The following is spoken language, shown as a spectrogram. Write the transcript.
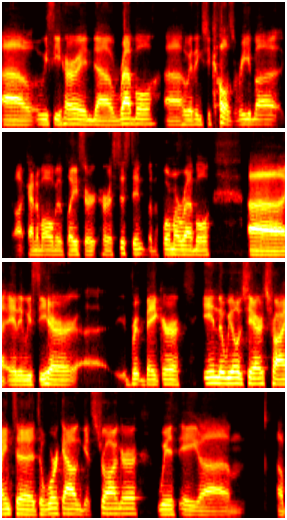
Uh, we see her and uh, Rebel, uh, who I think she calls Reba, uh, kind of all over the place, her, her assistant, but the former Rebel. Uh, and then we see her, uh, Britt Baker, in the wheelchair trying to to work out and get stronger with a um, a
